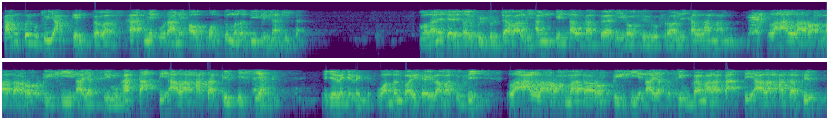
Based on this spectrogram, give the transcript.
Kamu perlu yakin bahwa hak nyepurane Allah itu melebihi dosa kita. Mulanya dari Sayyidul Burda walian innal kaba iro fil ufrani kalaman. La alla rahmata rabbihi nayaksimuha ta'ti ala hasabil isyan. Iki lengi-lengi. Wonten kok ide ulama sufi. La alla rahmata rabbihi nayaksimuha malah ta'ti ala hasabil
